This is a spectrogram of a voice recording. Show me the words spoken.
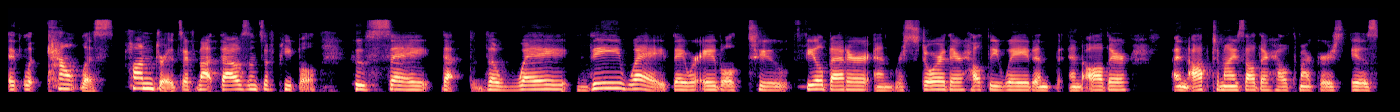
it, countless hundreds if not thousands of people who say that the way the way they were able to feel better and restore their healthy weight and and all their and optimize all their health markers is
